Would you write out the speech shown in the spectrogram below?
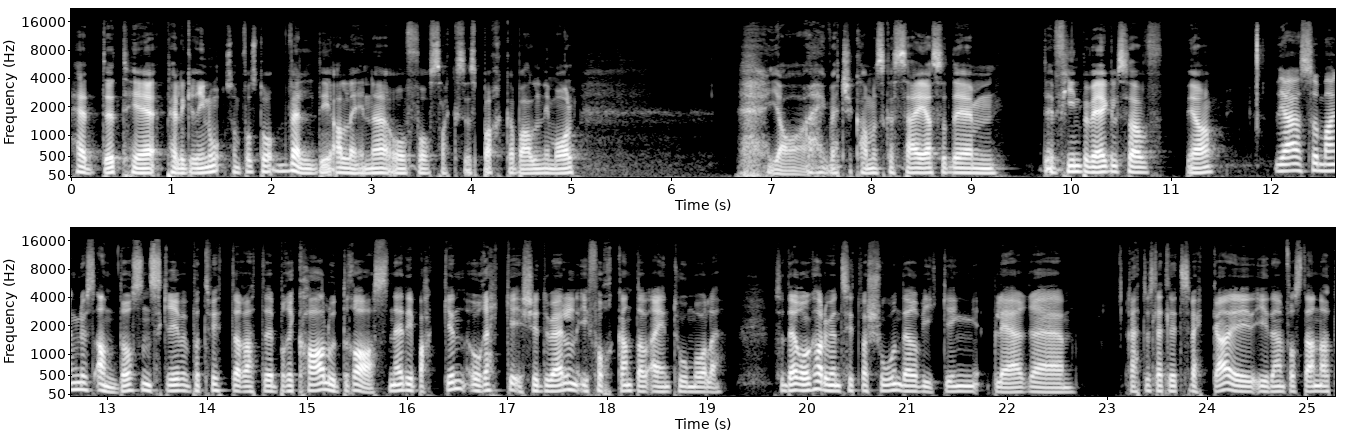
Hedde til Pellegrino, som får stå veldig alene og får saksesparka ballen i mål. Ja, jeg vet ikke hva vi skal si. Altså, det, det er fin bevegelse av Ja. Ja, så Magnus Andersen skriver på Twitter at eh, Brekalo dras ned i bakken og rekker ikke duellen i forkant av 1-2-målet. Så der òg har du en situasjon der Viking blir eh, rett og slett litt svekka, i, i den forstand at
